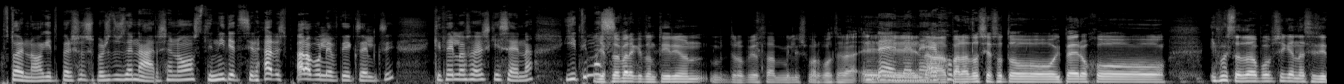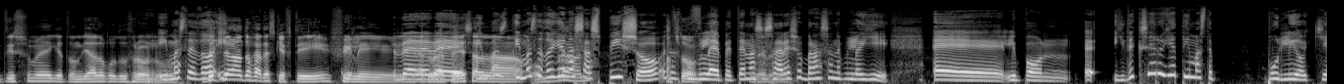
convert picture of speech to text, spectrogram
Αυτό εννοώ, γιατί περισσότερου περισσότερους δεν άρεσε. Ενώ στην ίδια τη σειρά άρεσε πάρα πολύ αυτή η εξέλιξη και θέλω να σου αρέσει και εσένα. Γιατί Γι' μας... αυτό έβαλα και τον Tyrion, με τον οποίο θα μιλήσουμε αργότερα, ε, Ναι, ναι, ναι, να έχω- παραδώσει αυτό το υπέροχο. Είμαστε εδώ απόψε για να συζητήσουμε για τον διάδοχο του θρόνου. Είμαστε εδώ- Δεν ξέρω αν το είχατε σκεφτεί, φίλοι Ναι, ναι, ναι. ακροατές, αλλά Είμαστε, είμαστε ο εδώ για να Bran- σας πείσω, εσάς Αυτό. που βλέπετε, να Ναι, σας ναι, ναι. αρέσει ο Μπραν σαν επιλογή. Ε, λοιπόν, ε, δεν ξέρω γιατί είμαστε πολύ ok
